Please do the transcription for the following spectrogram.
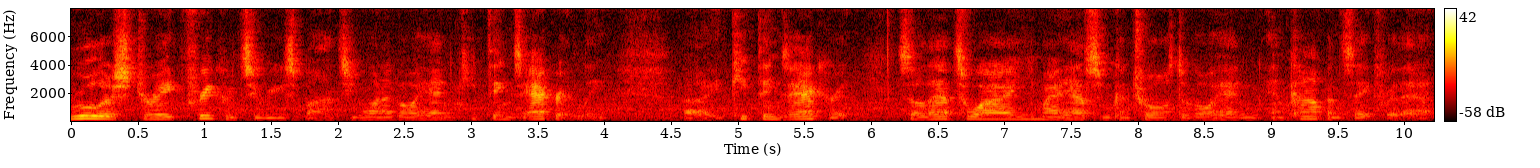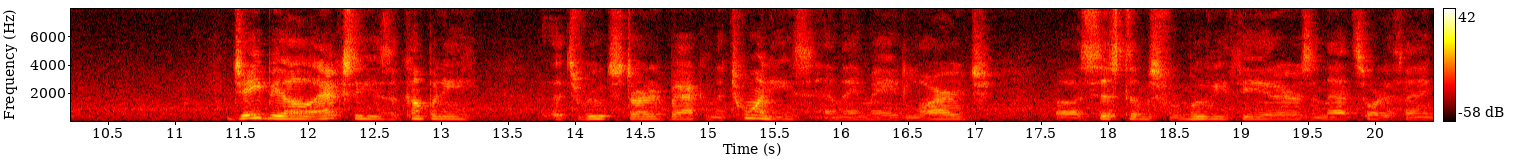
ruler straight frequency response. You want to go ahead and keep things accurately, uh, keep things accurate. So that's why you might have some controls to go ahead and, and compensate for that. JBL actually is a company its roots started back in the 20s and they made large uh, systems for movie theaters and that sort of thing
